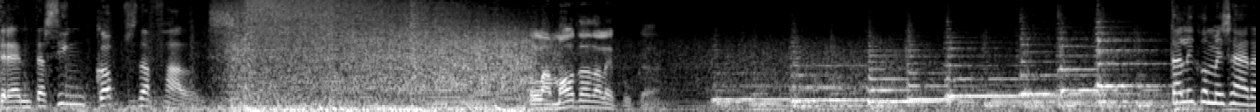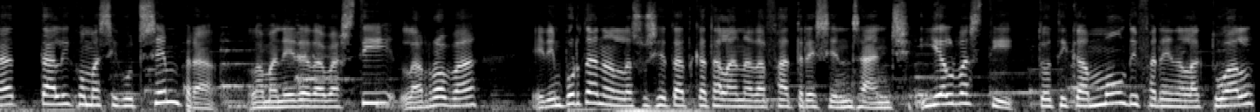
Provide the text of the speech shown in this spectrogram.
35 cops de fals. La moda de l'època. Tal i com és ara, tal i com ha sigut sempre, la manera de vestir, la roba, era important en la societat catalana de fa 300 anys i el vestir, tot i que molt diferent a l'actual,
